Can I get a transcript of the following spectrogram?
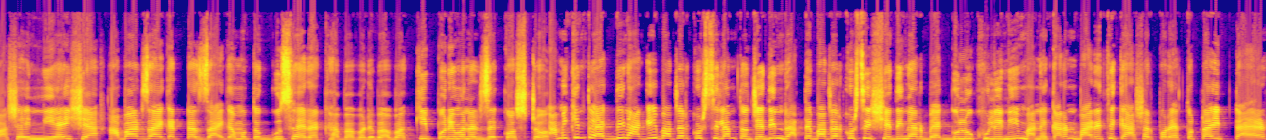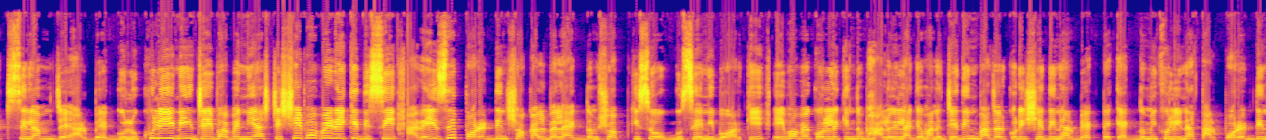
বাসায় নিয়ে আইসা আবার জায়গাটা জায়গা মতো গুছিয়ে রাখা। বাবারে বাবা, কি পরিমাণের যে কষ্ট। আমি কিন্তু একদিন আগেই বাজার করছিলাম, তো যেদিন রাতে বাজার করছি সেদিন আর ব্যাগগুলো খুলিনি মানে কারণ বাইরে থেকে আসার পর এতটাই টায়ার্ড ছিলাম যে আর ব্যাগগুলো খুলিনি, যেইভাবে নিয়ে আসছি সেইভাবে রেখে দিছি। আর এই যে পরের দিন সকালবেলা একদম সবকিছু গুছিয়ে নিব আর কি, এইভাবে করলে কিন্তু ভালোই লাগে। মানে যেদিন বাজার করি সেদিন আর ব্যাগটাকে একদমই খুলি না। তার পরের দিন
